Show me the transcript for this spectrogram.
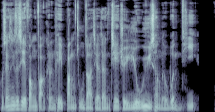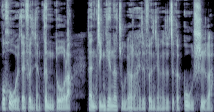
我相信这些方法可能可以帮助大家这样解决忧郁上的问题。过后我再分享更多啦，但今天呢，主要的还是分享的是这个故事啦。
